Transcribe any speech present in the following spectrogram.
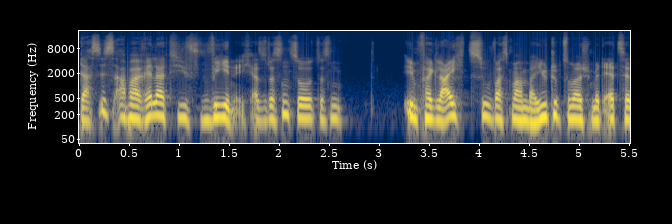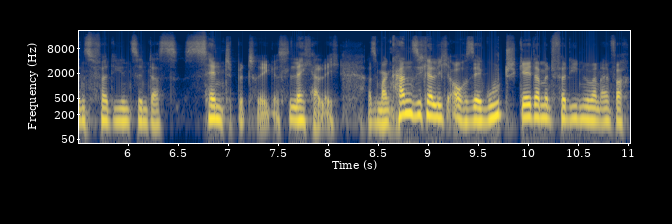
das ist aber relativ wenig. Also das sind so, das sind im Vergleich zu, was man bei YouTube zum Beispiel mit AdSense verdient, sind das Centbeträge. Ist lächerlich. Also man kann sicherlich auch sehr gut Geld damit verdienen, wenn man einfach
